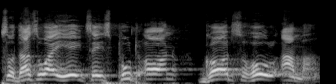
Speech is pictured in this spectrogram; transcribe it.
So that's why here it says, put on God's whole armor,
